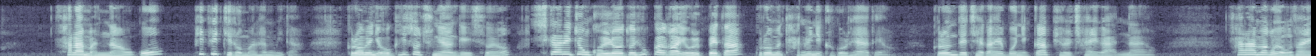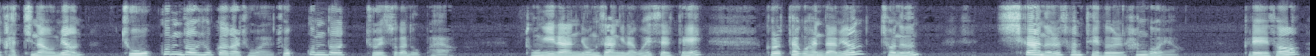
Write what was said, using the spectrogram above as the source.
사람 안 나오고 PPT로만 합니다. 그러면 여기서 중요한 게 있어요. 시간이 좀 걸려도 효과가 10배다? 그러면 당연히 그걸 해야 돼요. 그런데 제가 해보니까 별 차이가 안 나요. 사람하고 영상이 같이 나오면 조금 더 효과가 좋아요. 조금 더 조회수가 높아요. 동일한 영상이라고 했을 때 그렇다고 한다면 저는 시간을 선택을 한 거예요. 그래서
